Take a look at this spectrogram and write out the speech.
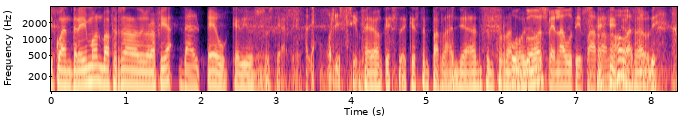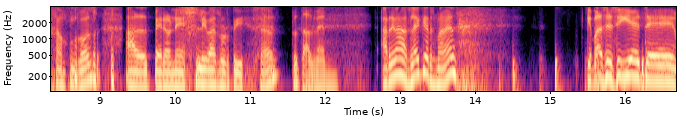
I quan Draymond va fer la radiografia del peu, que dius, hòstia, tio, boníssim. però què, est- què estem parlant? Ja ens hem tornat Un bojos. gos fent la botifarra, no? Va sortir. Un gos al peroné li va sortir, saps? Totalment. Arriben els Lakers, Manel. Que passe el siguiente.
